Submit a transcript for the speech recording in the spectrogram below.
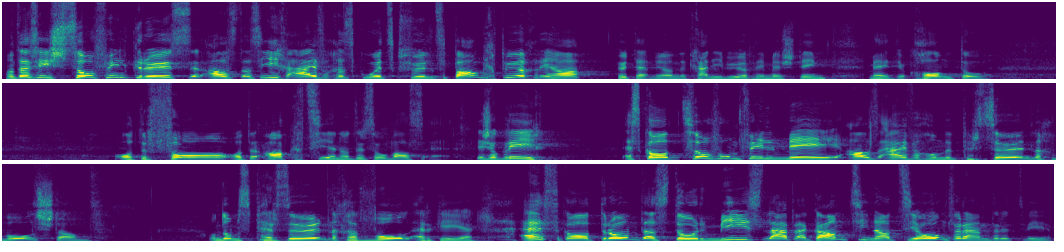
Und das ist so viel größer, als dass ich einfach ein gutes gefülltes Bankbüchlein habe. Heute hat man ja keine Büchlein mehr, stimmt. Man hat ja Konto. Oder Fonds oder Aktien oder sowas. Ist ja gleich. Es geht so um viel mehr als einfach um einen persönlichen Wohlstand und ums persönliche Wohlergehen. Es geht darum, dass durch mein Leben eine ganze Nation verändert wird.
